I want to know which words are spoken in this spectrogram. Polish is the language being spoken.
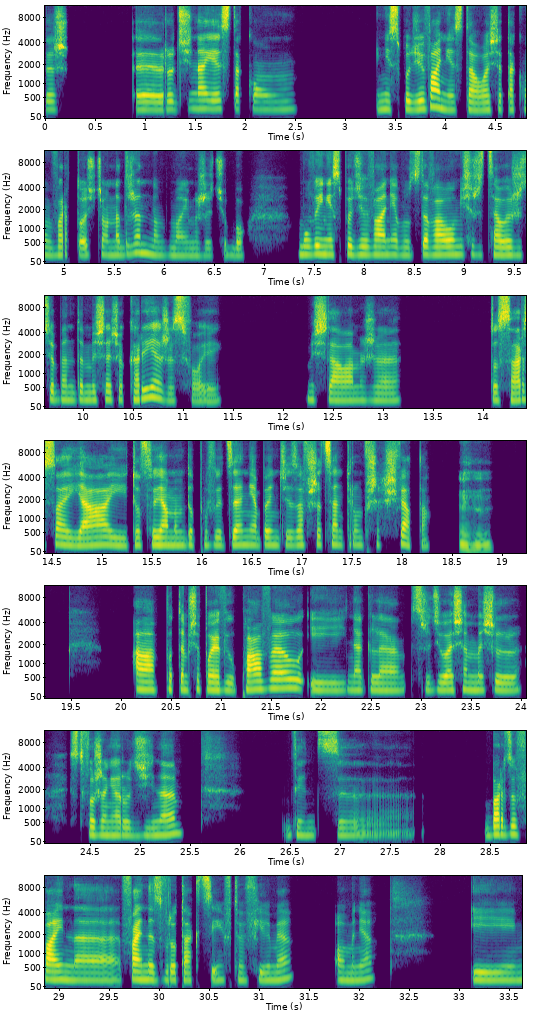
Wiesz, y, rodzina jest taką niespodziewanie stała się taką wartością nadrzędną w moim życiu, bo mówię niespodziewanie, bo zdawało mi się, że całe życie będę myśleć o karierze swojej. Myślałam, że to Sarsa i ja i to, co ja mam do powiedzenia, będzie zawsze centrum wszechświata. Mhm. A potem się pojawił Paweł i nagle zrodziła się myśl stworzenia rodziny. Więc, y, bardzo fajne fajny zwrot akcji w tym filmie o mnie. I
